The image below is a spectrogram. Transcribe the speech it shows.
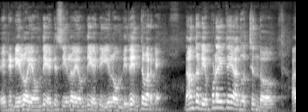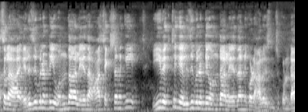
ఎయిటీ డీలో ఏముంది ఎయిటీ సిలో ఏముంది ఎయిటీ ఈలో ఉంది? ఇదే ఇంతవరకే. దాంతో ఎప్పుడైతే అది వచ్చిందో అసలు ఆ ఎలిజిబిలిటీ ఉందా లేదా? ఆ సెక్షన్కి ఈ వ్యక్తికి ఎలిజిబిలిటీ ఉందా లేదా అని కూడా ఆలోచించకుండా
